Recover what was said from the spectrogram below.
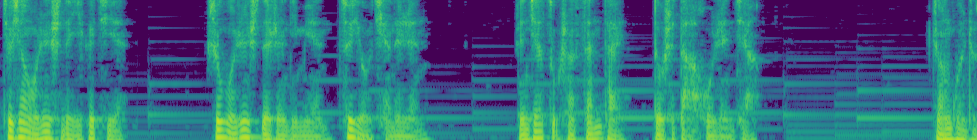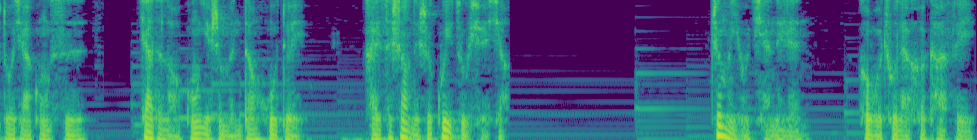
就像我认识的一个姐，是我认识的人里面最有钱的人，人家祖上三代都是大户人家。掌管着多家公司，嫁的老公也是门当户对，孩子上的是贵族学校。这么有钱的人，和我出来喝咖啡，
